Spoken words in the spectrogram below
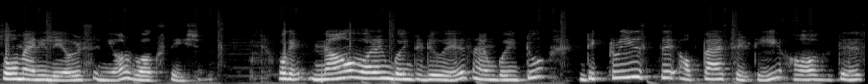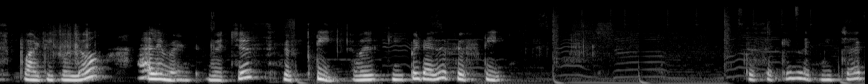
so many layers in your workstation. Okay now what I'm going to do is I'm going to decrease the opacity of this particular element which is 50 I will keep it as a 50 just a second let me check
